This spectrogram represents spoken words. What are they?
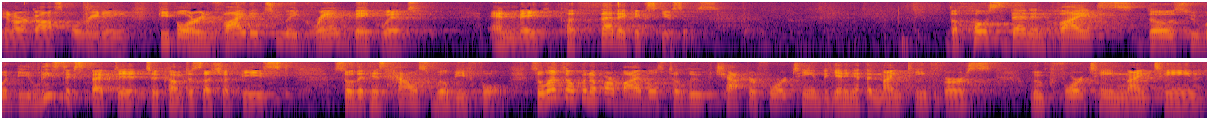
in our gospel reading. People are invited to a grand banquet and make pathetic excuses. The host then invites those who would be least expected to come to such a feast so that his house will be full. So let's open up our Bibles to Luke chapter 14, beginning at the 19th verse. Luke 14, 19.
